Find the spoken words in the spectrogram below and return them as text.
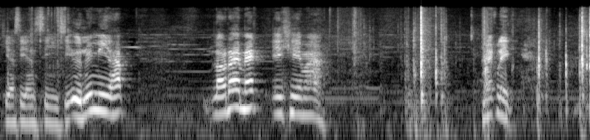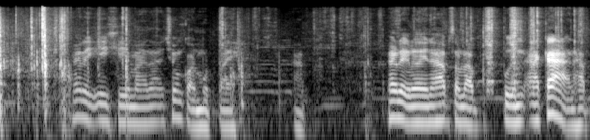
เกียร์ CNC สีอื่นไม่มีนะครับ เราได้แม็ก AK มาแม็กเหล็กแม็กเหล็ก AK มาแล้วช่วงก่อนหมดไปครับแม็กเหล็กเลยนะครับสำหรับปืนอาก้านะครับ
